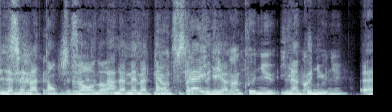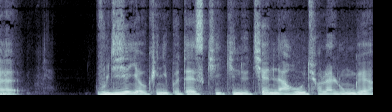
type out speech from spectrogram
la même attente. non, non, la même attente. en tout cas, il y a l'inconnu. L'inconnu. Euh, vous le disiez, il n'y a aucune hypothèse qui, ne tienne la route sur la longueur.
